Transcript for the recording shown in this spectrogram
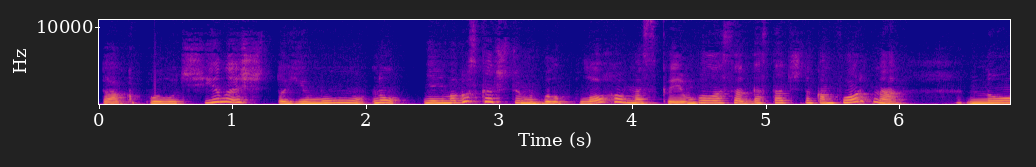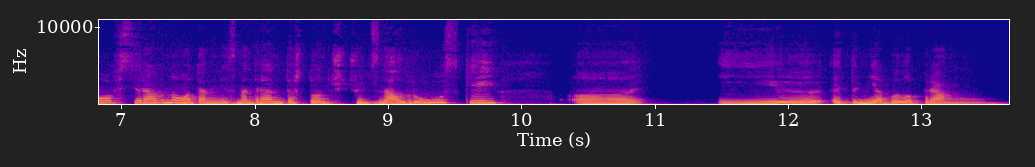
так получилось, что ему, ну, я не могу сказать, что ему было плохо в Москве, ему было достаточно комфортно, но все равно, там, несмотря на то, что он чуть-чуть знал русский, э, и это не было прям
